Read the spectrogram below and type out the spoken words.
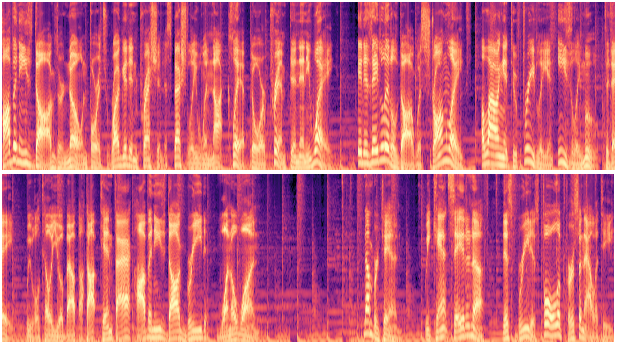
Havanese dogs are known for its rugged impression, especially when not clipped or primped in any way. It is a little dog with strong legs, allowing it to freely and easily move. Today, we will tell you about the top 10 fact Havanese dog breed 101. Number 10. We can't say it enough. This breed is full of personality.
